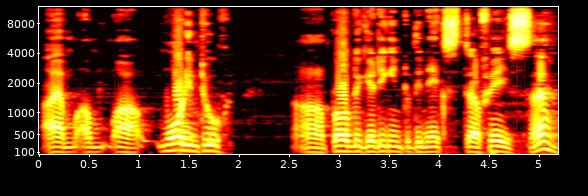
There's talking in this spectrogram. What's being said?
I am um, uh, more into uh, probably getting into the next uh, phase. Huh?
